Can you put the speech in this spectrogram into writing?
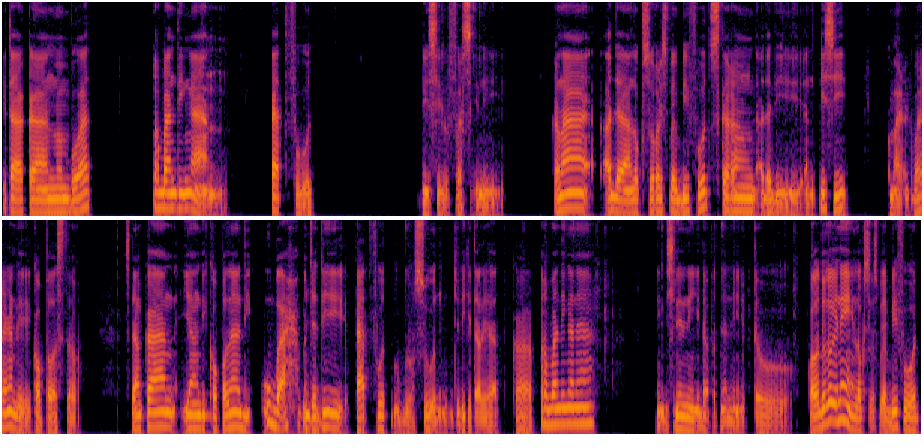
kita akan membuat perbandingan pet food di silvers ini. Karena ada luxurious baby food sekarang ada di NPC kemarin-kemarin kan di Couple Store. Sedangkan yang di couple diubah menjadi pet food bubur sun. Jadi kita lihat ke perbandingannya. Ini di sini nih dapatnya nih tuh. Kalau dulu ini luxurious baby food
